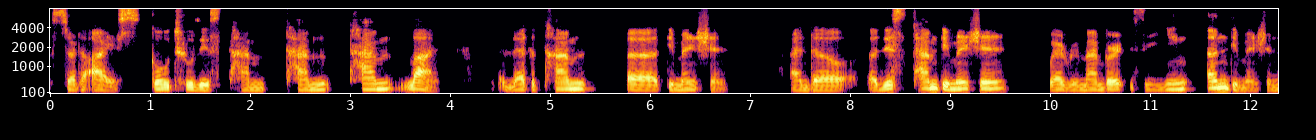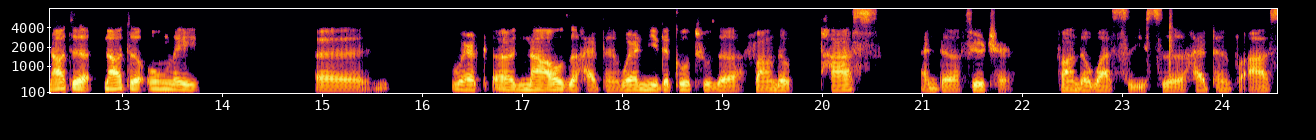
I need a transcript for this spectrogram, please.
certain eyes go to this time time timeline, like time uh dimension, And uh, uh, this time dimension, where remember is in n dimension, not uh, not only uh, where now the happen, where need to go to the found past and the future, found what is happen for us.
